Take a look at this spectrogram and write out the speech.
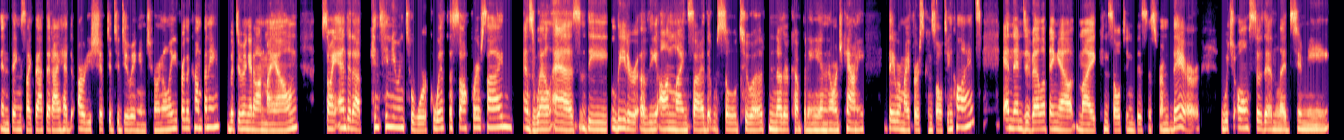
and things like that that I had already shifted to doing internally for the company, but doing it on my own. So I ended up continuing to work with the software side as well as the leader of the online side that was sold to another company in Orange County they were my first consulting clients and then developing out my consulting business from there which also then led to me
